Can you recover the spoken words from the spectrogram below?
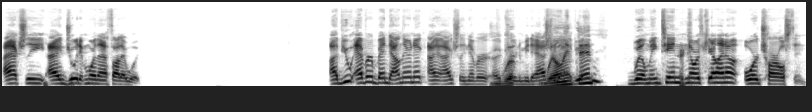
I actually I enjoyed it more than I thought I would. Have you ever been down there, Nick? I actually never occurred to me to ask Wilmington? you. Wilmington, Wilmington, North Carolina, or Charleston?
